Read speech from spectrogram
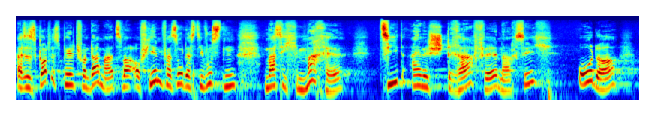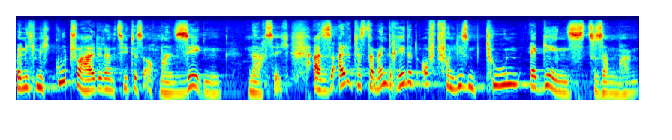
also das Gottesbild von damals war auf jeden Fall so, dass die wussten, was ich mache, zieht eine Strafe nach sich oder wenn ich mich gut verhalte, dann zieht es auch mal Segen nach sich. Also das Alte Testament redet oft von diesem Tun-Ergehens-Zusammenhang.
